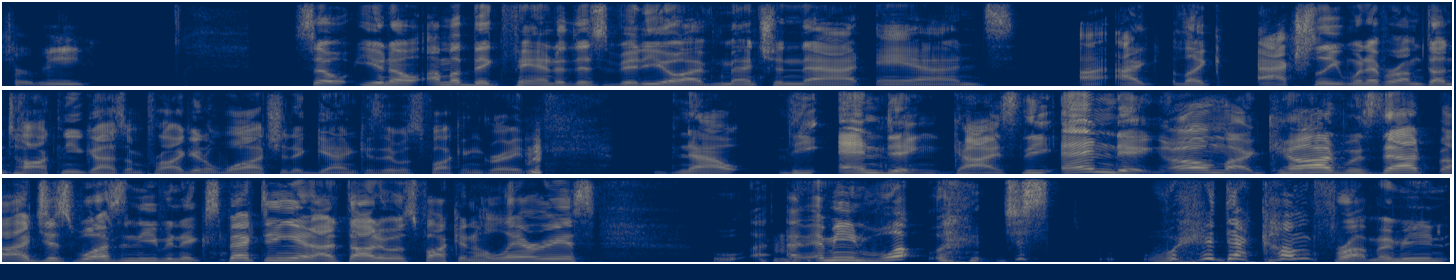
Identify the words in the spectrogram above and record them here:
for me. So, you know, I'm a big fan of this video. I've mentioned that. And I, I like, actually, whenever I'm done talking to you guys, I'm probably going to watch it again because it was fucking great. Now, the ending, guys, the ending. Oh my God, was that? I just wasn't even expecting it. I thought it was fucking hilarious. I, I mean, what? Just where did that come from? I mean,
